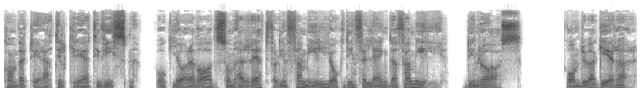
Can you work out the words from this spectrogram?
konvertera till kreativism, och göra vad som är rätt för din familj och din förlängda familj, din ras. Om du agerar,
